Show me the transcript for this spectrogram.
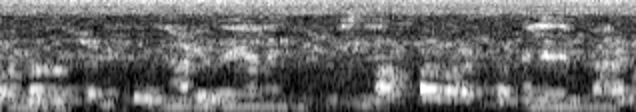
వాళ్ళు నాడు వేయాలని చెప్పేసి తల్లిదండ్రులకు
